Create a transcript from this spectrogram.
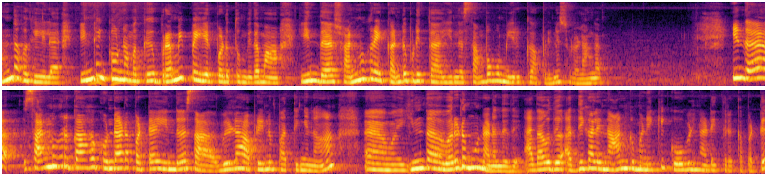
அந்த வகையில் இன்றைக்கும் நமக்கு பிரமிப்பை ஏற்படுத்தும் விதமாக இந்த சண்முகரை கண்டுபிடித்த இந்த சம்பவம் இருக்குது அப்படின்னு சொல்லலாங்க. இந்த சண்முகருக்காக கொண்டாடப்பட்ட இந்த ச விழா அப்படின்னு பார்த்தீங்கன்னா இந்த வருடமும் நடந்தது. அதாவது அதிகாலை நான்கு மணிக்கு கோவில் நடை திறக்கப்பட்டு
